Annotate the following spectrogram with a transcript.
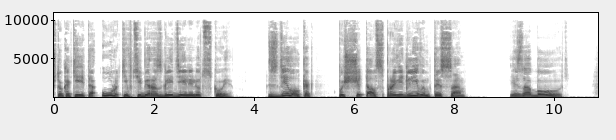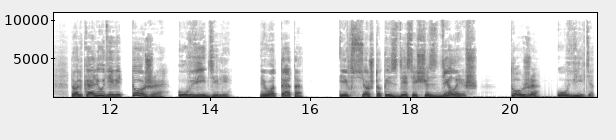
что какие-то урки в тебе разглядели людское. Сделал, как посчитал справедливым ты сам. И забудь. Только люди ведь тоже увидели. И вот это, и все, что ты здесь еще сделаешь, тоже увидят.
